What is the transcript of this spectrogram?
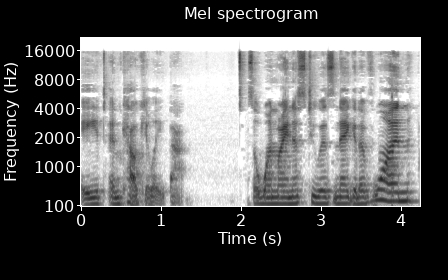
8 and calculate that. So 1 minus 2 is negative 1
